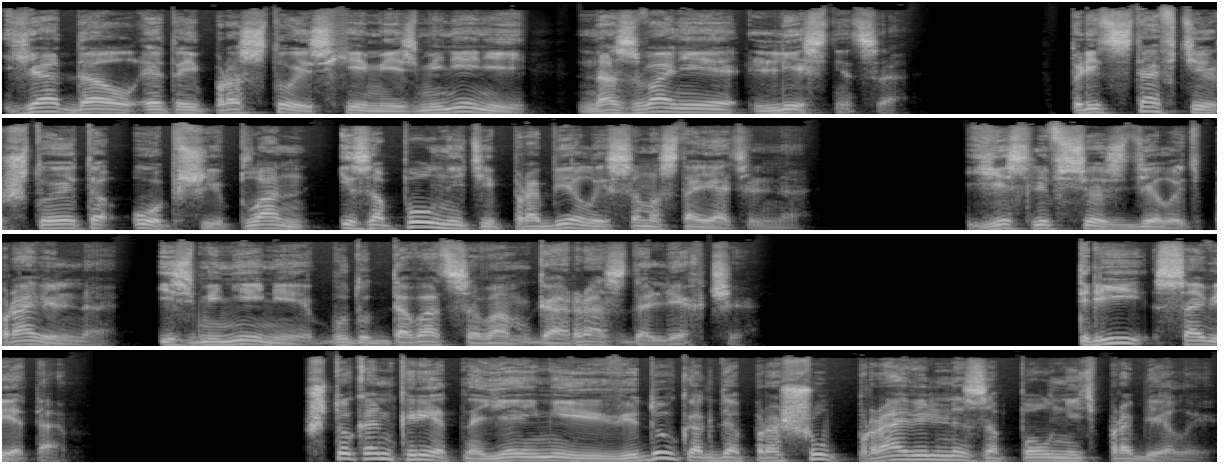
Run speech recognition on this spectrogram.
Я дал этой простой схеме изменений название «лестница». Представьте, что это общий план и заполните пробелы самостоятельно. Если все сделать правильно, изменения будут даваться вам гораздо легче. Три совета. Что конкретно я имею в виду, когда прошу правильно заполнить пробелы?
